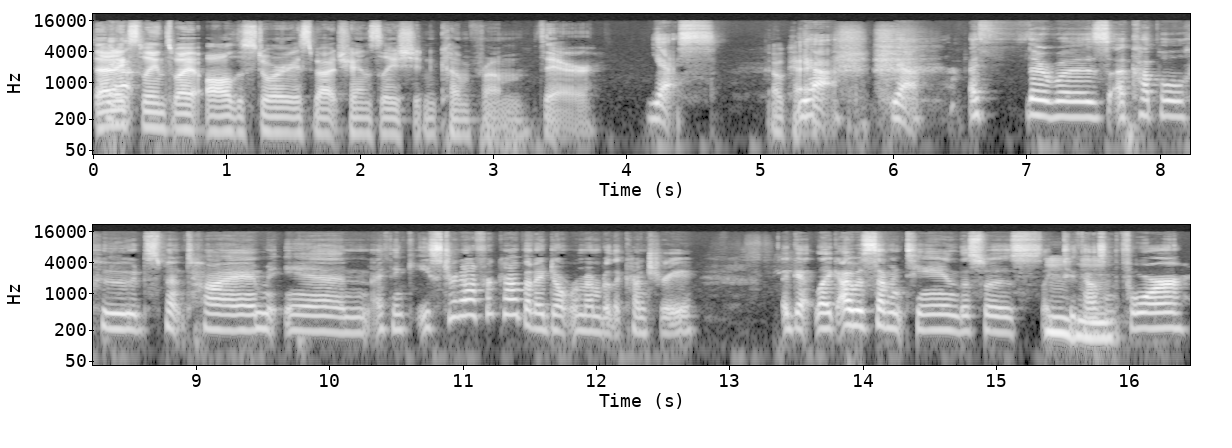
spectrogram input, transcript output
That yeah. explains why all the stories about translation come from there. Yes. Okay. Yeah. Yeah. I th- there was a couple who'd spent time in I think Eastern Africa, but I don't remember the country. Again, like I was 17. This was like mm-hmm. 2004,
